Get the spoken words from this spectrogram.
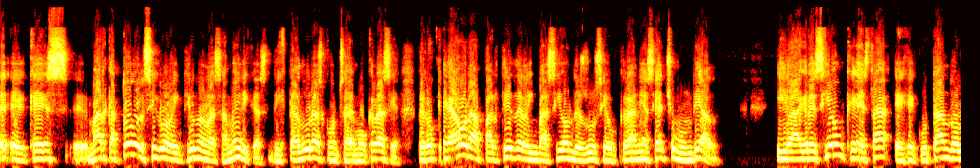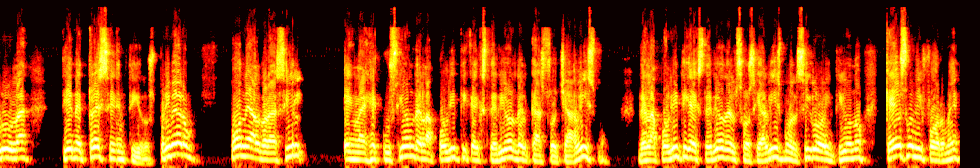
eh, que es, eh, marca todo el siglo XXI en las Américas, dictaduras contra democracia, pero que ahora a partir de la invasión de Rusia a Ucrania se ha hecho mundial. Y la agresión que está ejecutando Lula tiene tres sentidos. Primero, pone al Brasil en la ejecución de la política exterior del castrochavismo de la política exterior del socialismo del siglo XXI, que es uniforme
